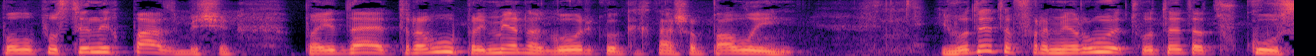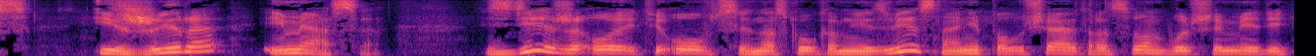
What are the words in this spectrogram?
полупустынных пастбищах, поедают траву примерно горькую, как наша полынь. И вот это формирует вот этот вкус и жира, и мяса. Здесь же эти овцы, насколько мне известно, они получают рацион в большей мере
